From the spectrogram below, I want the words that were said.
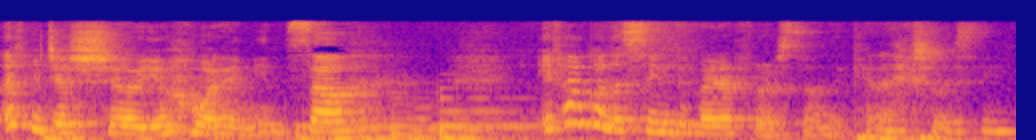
let me just show you what I mean. So, if I'm gonna sing the very first one, I can actually sing.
